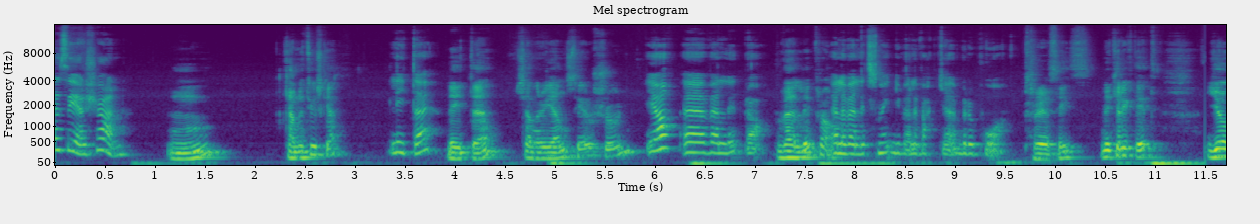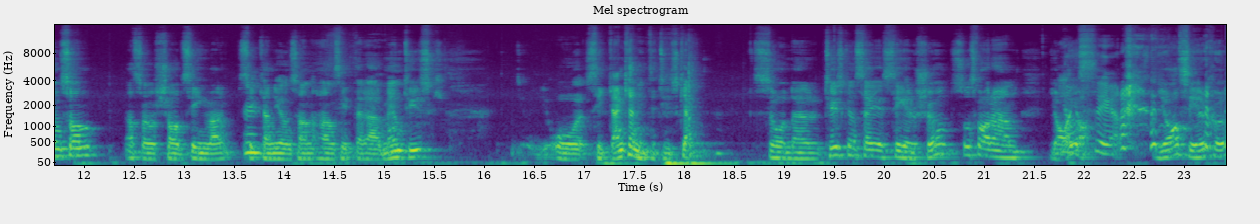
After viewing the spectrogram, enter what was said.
eh, Zerkön. Mm. Kan du tyska? Lite. Lite. Känner du igen schön? Ja, eh, väldigt bra. Väldigt bra. Eller väldigt snygg, väldigt vacker, beror på. Precis. Mycket riktigt. Jönsson, alltså Charles-Ingvar, Sickan Jönsson, han sitter här med en tysk. Och Sickan kan inte tyska. Så när tysken säger ser sjön så svarar han ja, jag ja, ser. jag ser sjön.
